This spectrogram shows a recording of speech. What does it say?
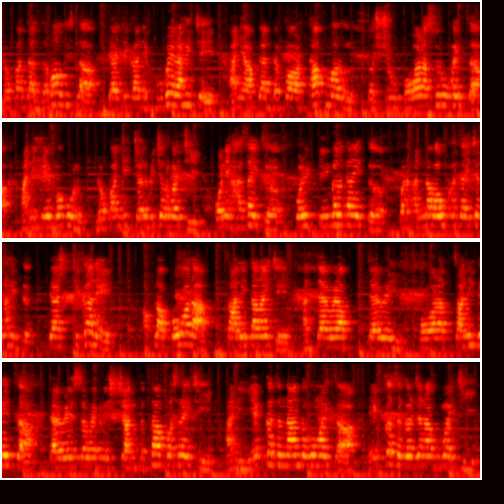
लोकांचा जमाव दिसला. त्या ठिकाणी उभे राहायचे आणि आपल्या डफावर थाप मारून तो शिव पोवाडा सुरू व्हायचा. आणि हे बघून लोकांची चलबिचल व्हायची. कोणी हसायचं कोणी टिंगल करायचं पण अण्णाभाऊ खचायचे नाहीत. त्या ठिकाणी आपला पोवाडा चालीत आणायचे आणि त्यावेळा त्यावेळी पोवाडा चाली द्यायचा. त्यावेळी सगळीकडे शांतता पसरायची. आणि एकच नांद घुमायचा. एकच गर्जना घुमायची.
